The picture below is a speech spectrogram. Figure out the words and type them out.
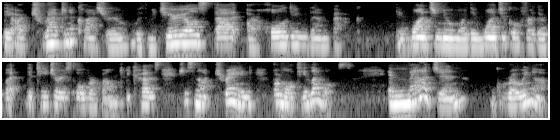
They are trapped in a classroom with materials that are holding them back. They want to know more, they want to go further, but the teacher is overwhelmed because she's not trained for multi levels. Imagine growing up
